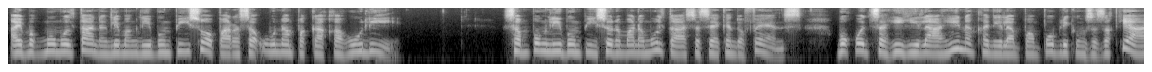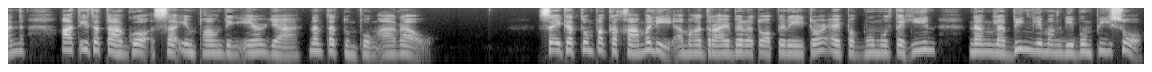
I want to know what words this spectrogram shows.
ay magmumulta ng 5,000 piso para sa unang pagkakahuli. 10,000 piso naman ang multa sa second offense, bukod sa hihilahin ng kanilang pampublikong sasakyan at itatago sa impounding area ng 30 araw. Sa ikatlong pagkakamali, ang mga driver at operator ay pagmumultahin ng 15,000 piso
